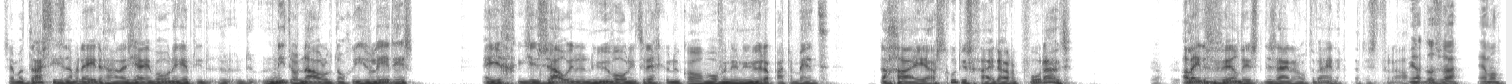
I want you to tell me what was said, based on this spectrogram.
zeg maar, drastisch naar beneden gaan. Als jij een woning hebt die niet of nauwelijks nog geïsoleerd is... en je, je zou in een huurwoning terecht kunnen komen of in een huurappartement... dan ga je, als het goed is, ga je daarop vooruit. Ja. Alleen het vervelende is, er zijn er nog te weinig. Dat is het verhaal. Ja, dat is waar. Helemaal.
